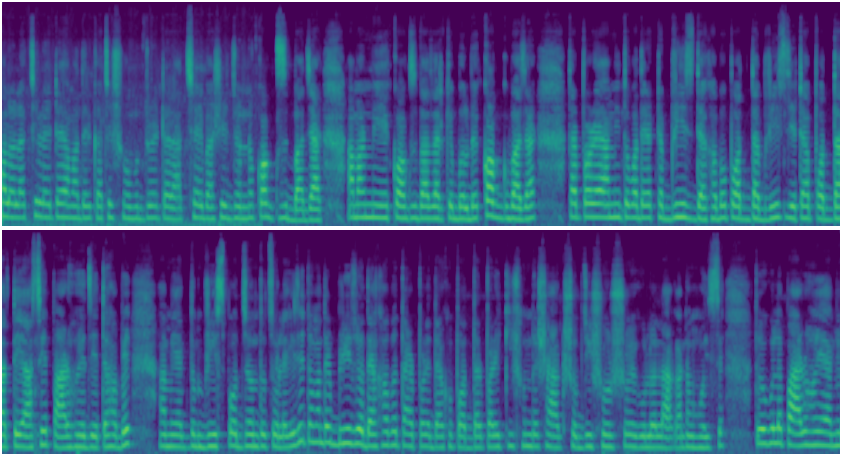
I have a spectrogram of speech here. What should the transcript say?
ভালো লাগছিল, এটাই আমাদের কাছে সমুদ্র, এটা রাজশাহীবাসীর জন্য কক্সবাজার। আমার মেয়ে কক্সবাজারকে বলবে, কক্সবাজার। তারপরে আমি তোমাদের একটা ব্রিজ দেখাবো, পদ্মা ব্রিজ যেটা পদ্মাতে আছে, পার হয়ে যেতে হবে। আমি একদম ব্রিজ পর্যন্ত চলে গেছি। তোমাদের ব্রিজও দেখাবো, তারপরে দেখো পদ্মার পাড়ে কী সুন্দর শাক সবজি শস্য এগুলো লাগানো হয়েছে। তো ওগুলো পার হয়ে আমি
